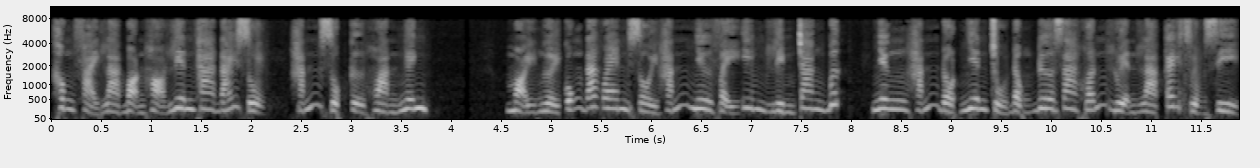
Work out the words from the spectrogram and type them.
không phải là bọn họ liên tha đái rồi, hắn dục cử hoàn nghênh. Mọi người cũng đã quen rồi hắn như vậy im lìm trang bức, nhưng hắn đột nhiên chủ động đưa ra huấn luyện là cái dụng gì.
